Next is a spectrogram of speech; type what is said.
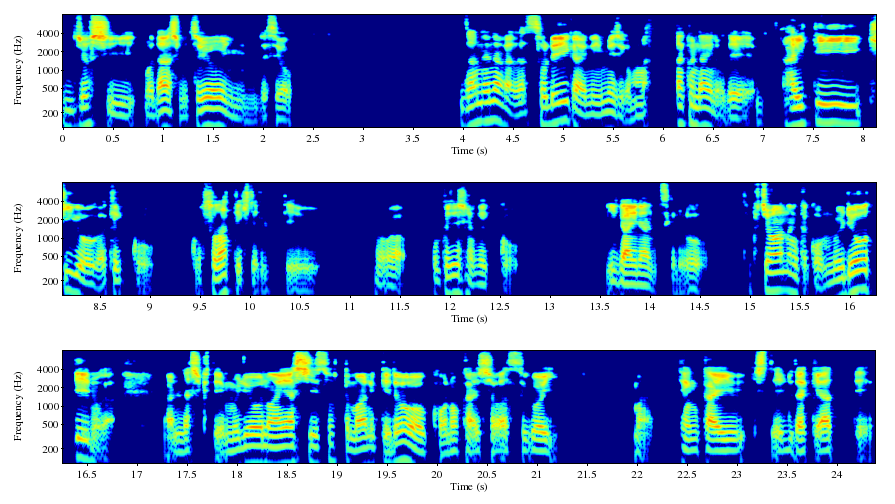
女子も男子も強いんですよ。残念ながらそれ以外のイメージが全くないので、IT 企業が結構こう育ってきてるっていうのが僕自身は結構意外なんですけど、特徴はなんかこう無料っていうのがあるらしくて、無料の怪しいソフトもあるけど、この会社はすごい、まあ、展開しているだけあって、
